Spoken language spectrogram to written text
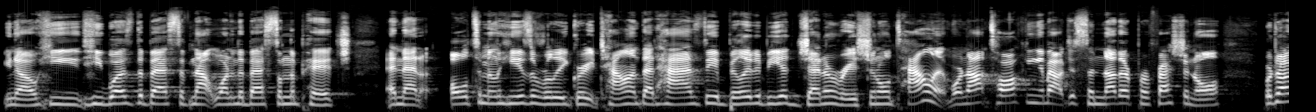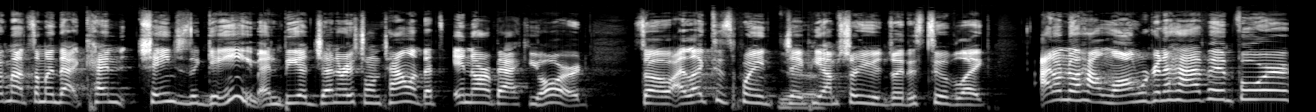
you know he he was the best, if not one of the best, on the pitch. And that ultimately he is a really great talent that has the ability to be a generational talent. We're not talking about just another professional. We're talking about someone that can change the game and be a generational talent that's in our backyard. So I liked his point, JP. I'm sure you enjoyed this too. Of like, I don't know how long we're gonna have him for.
